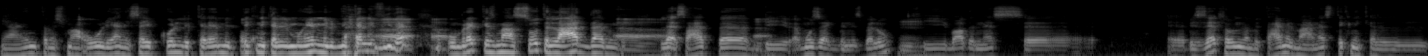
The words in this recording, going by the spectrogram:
يعني أنت مش معقول يعني سايب كل الكلام ال technical المهم اللي بنتكلم فيه ده آه، آه، ومركز مع الصوت اللي عدى من آه. لا ساعات ده آه. بيبقى مزعج بالنسبة له. في بعض الناس آه، آه، بالذات لو انت بتتعامل مع ناس technical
